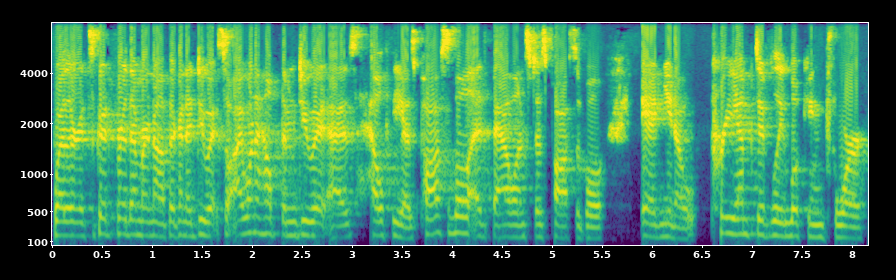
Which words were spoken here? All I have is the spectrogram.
whether it's good for them or not they're going to do it. So i want to help them do it as healthy as possible as balanced as possible and you know preemptively looking for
